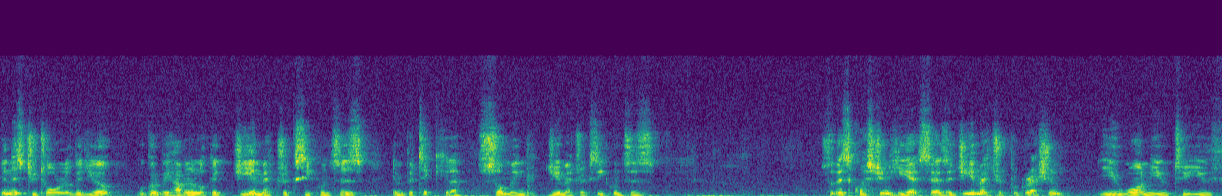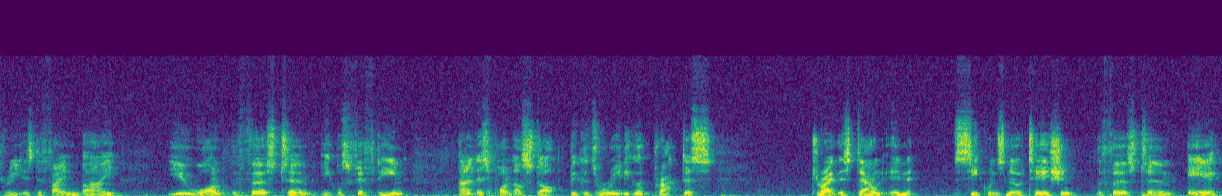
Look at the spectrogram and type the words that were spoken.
In this tutorial video we're going to be having a look at geometric sequences, in particular summing geometric sequences. So this question here says a geometric progression u1, u2, u3 is defined by u1, the first term, equals 15 and at this point I'll stop because it's really good practice to write this down in sequence notation. The first term, a,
